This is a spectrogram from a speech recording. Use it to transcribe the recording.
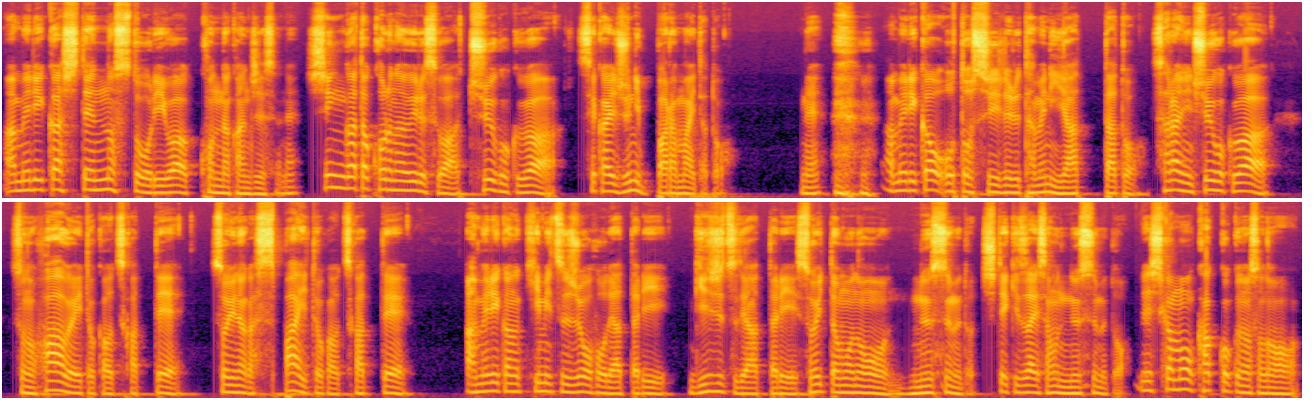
アメリカ視点のストーリーはこんな感じですよね。新型コロナウイルスは中国が世界中にばらまいたと。ね。アメリカを陥れるためにやったと。さらに中国は、そのファーウェイとかを使って、そういうなんかスパイとかを使って、アメリカの機密情報であったり、技術であったり、そういったものを盗むと。知的財産を盗むと。で、しかも各国のその、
